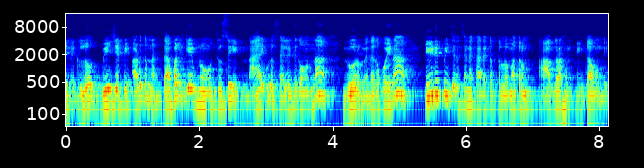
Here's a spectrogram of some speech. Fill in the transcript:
ఎన్నికల్లో బీజేపీ ఆడుతున్న డబల్ గేమ్ను చూసి నాయకులు సైలెంట్గా ఉన్నా నోరు మెదకపోయినా టీడీపీ జనసేన కార్యకర్తల్లో మాత్రం ఆగ్రహం ఇంకా ఉంది.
